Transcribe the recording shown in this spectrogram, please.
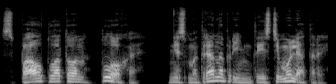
Спал Платон плохо, несмотря на принятые стимуляторы.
